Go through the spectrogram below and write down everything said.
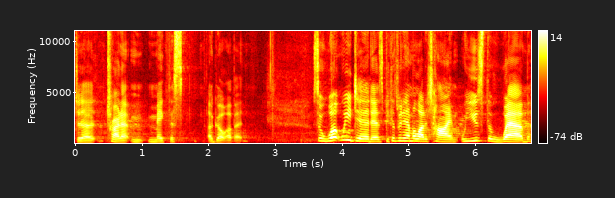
to try to make this a go of it. So what we did is, because we didn't have a lot of time, we used the web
